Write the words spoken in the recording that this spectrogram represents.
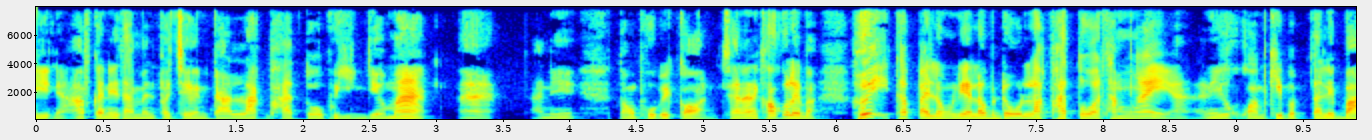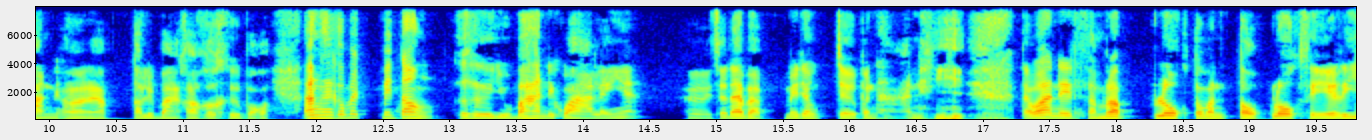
ดีตเนี่ยอัฟกานิสถานมันเผชิญการลักพาตัวผู้หญิงเยอะมากอ่าอันนี้ต้องพูดไปก่อน ฉะนั้นเขาก็เลยแบบเฮ้ยถ้าไปโรงเรียนแล้วมันโดนลักพาตัวทำไงอะอันนี้ความคิดแบบตาลิบันเขานะครับตาลิบันเขาก็คือบอกว่าอะงั้นก็ไม่ไม่ต้องก็คืออยู่บ้านดีกว่าอะไรเงี้ย เออจะได้แบบไม่ต้องเจอปัญหานี้ แต่ว่าในสำหรับโลกตะวันตกโลกเสรี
